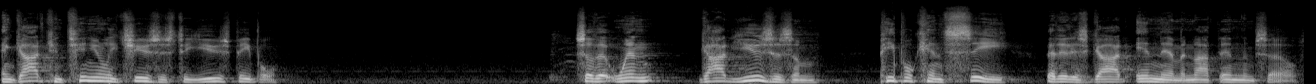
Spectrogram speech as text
And God continually chooses to use people so that when God uses them, people can see that it is God in them and not them themselves.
